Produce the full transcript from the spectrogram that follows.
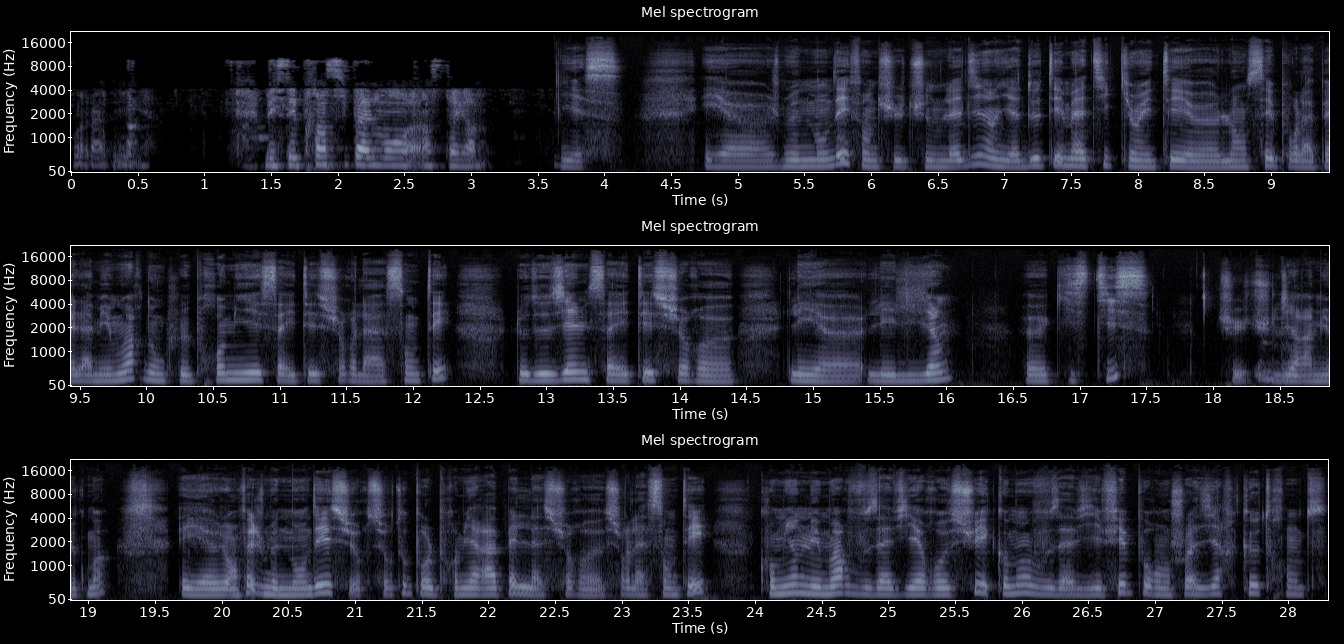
Voilà. Mais, c'est principalement Instagram. Yes. Et euh, je me demandais, enfin tu, tu nous l'as dit, hein, il y a deux thématiques qui ont été euh, lancées pour l'appel à mémoire. Donc le premier, ça a été sur la santé. Le deuxième, ça a été sur euh, les, les, liens qui se tissent. Tu, tu, le diras mieux que moi. Et en fait, je me demandais, sur, surtout pour le premier appel là, sur, sur la santé, combien de mémoires vous aviez reçues et comment vous aviez fait pour en choisir que 30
